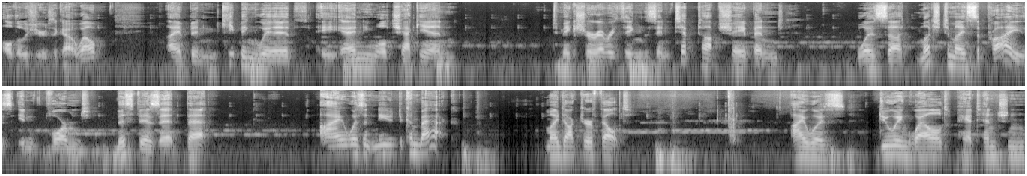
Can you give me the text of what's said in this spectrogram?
all those years ago. Well, I've been keeping with a annual check-in to make sure everything's in tip-top shape and was uh, much to my surprise informed this visit that I wasn't needed to come back. My doctor felt I was doing well to pay attention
